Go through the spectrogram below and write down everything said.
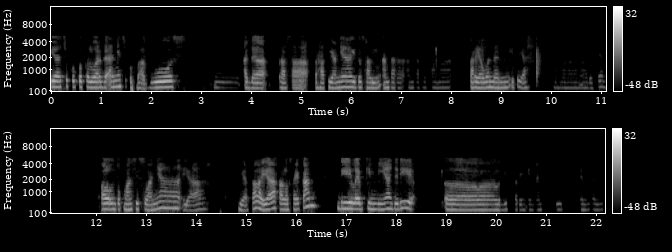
ya cukup kekeluargaannya cukup bagus. Hmm, ada rasa perhatiannya gitu saling antara antar sama karyawan dan itu ya sama dosen. Kalau untuk mahasiswanya ya biasa lah ya. Kalau saya kan di lab kimia, jadi eh, lebih sering intensif, intens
